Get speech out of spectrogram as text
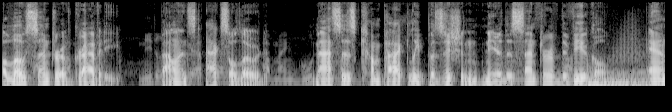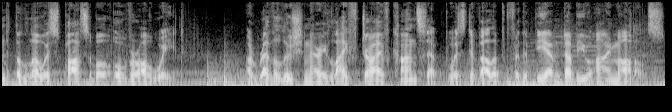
A low center of gravity, balanced axle load, masses compactly positioned near the center of the vehicle, and the lowest possible overall weight. A revolutionary LifeDrive concept was developed for the BMW i models.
